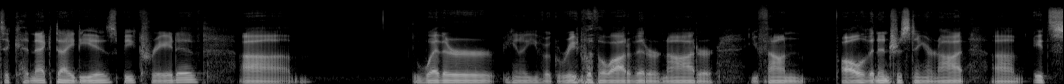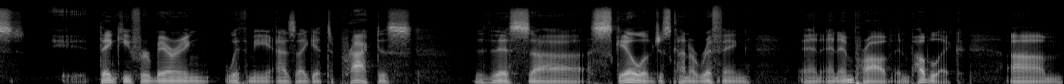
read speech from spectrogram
to connect ideas, be creative. Um, whether you know you've agreed with a lot of it or not, or you found all of it interesting or not, um, it's thank you for bearing with me as I get to practice this uh, skill of just kind of riffing and, and improv in public. Because um,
